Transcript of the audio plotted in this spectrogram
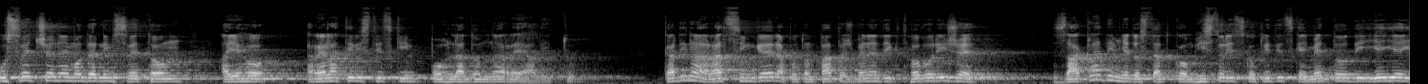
usvedčené moderným svetom a jeho relativistickým pohľadom na realitu. Kardinál Ratzinger a potom pápež Benedikt hovorí, že Základným nedostatkom historicko-kritickej metódy je jej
